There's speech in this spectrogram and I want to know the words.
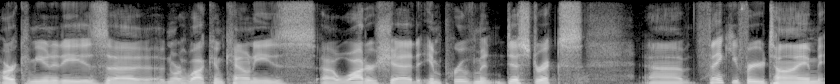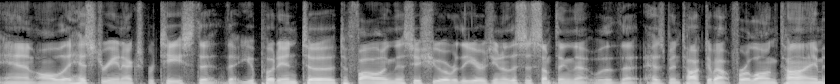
our community communities, uh, North Whatcom County's uh, watershed improvement districts. Uh, thank you for your time and all the history and expertise that, that you put into to following this issue over the years. You know, this is something that that has been talked about for a long time,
